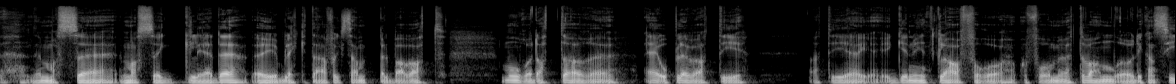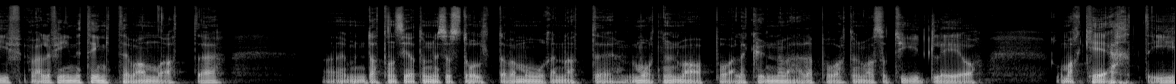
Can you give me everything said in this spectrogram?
det er masse, masse gledeøyeblikk der, eksempel bare at mor og datter eh, Jeg opplever at de, at de er genuint glad for å, for å, møte hverandre, og de kan si veldig fine ting til hverandre. At uh, Datteren sier at hun er så stolt over moren, at uh, måten hun var på, eller kunne være på, at hun var så tydelig og, og markert i,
